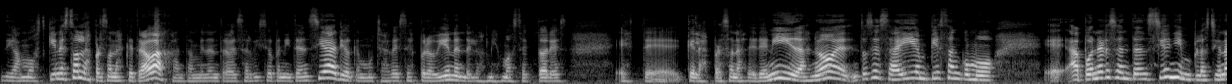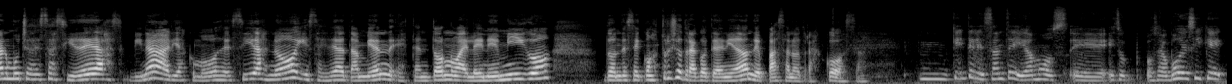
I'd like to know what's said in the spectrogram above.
digamos, quiénes son las personas que trabajan también dentro del servicio penitenciario, que muchas veces provienen de los mismos sectores este, que las personas detenidas, ¿no? Entonces ahí empiezan como eh, a ponerse en tensión y implosionar muchas de esas ideas binarias, como vos decías, ¿no? Y esa idea también este, en torno al enemigo, donde se construye otra cotidianidad donde pasan otras cosas. Mm, qué interesante, digamos, eh, esto, o sea, vos decís que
